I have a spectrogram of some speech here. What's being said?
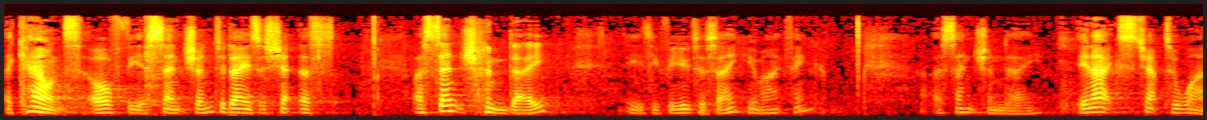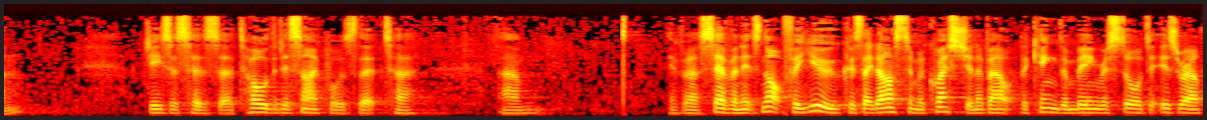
account of the Ascension. Today is a, Ascension Day. Easy for you to say, you might think. Ascension Day. In Acts chapter 1, Jesus has uh, told the disciples that uh, um, in verse 7, it's not for you, because they'd asked him a question about the kingdom being restored to Israel.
